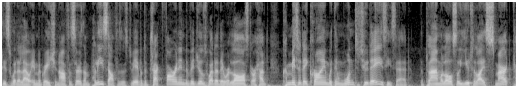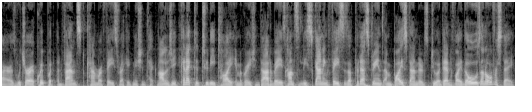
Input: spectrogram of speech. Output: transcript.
This would allow immigration officers and police officers to be able to track foreign individuals whether they were lost or had committed a crime within one to two days, he said. The plan will also utilize smart cars, which are equipped with advanced camera face recognition technology connected to the Thai immigration database, constantly scanning faces of pedestrians and bystanders to identify those on overstay.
